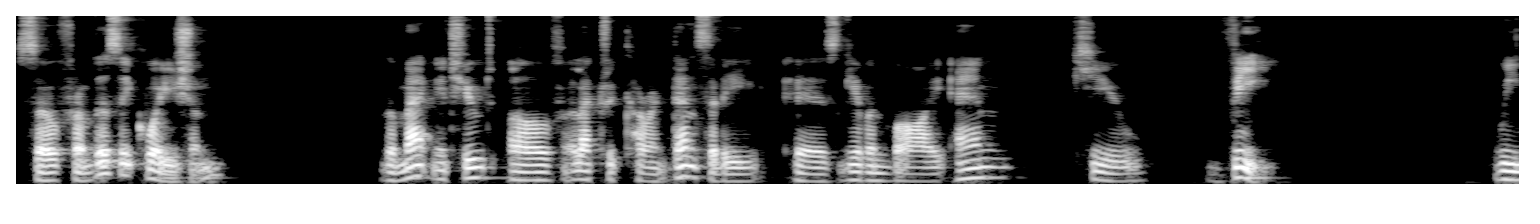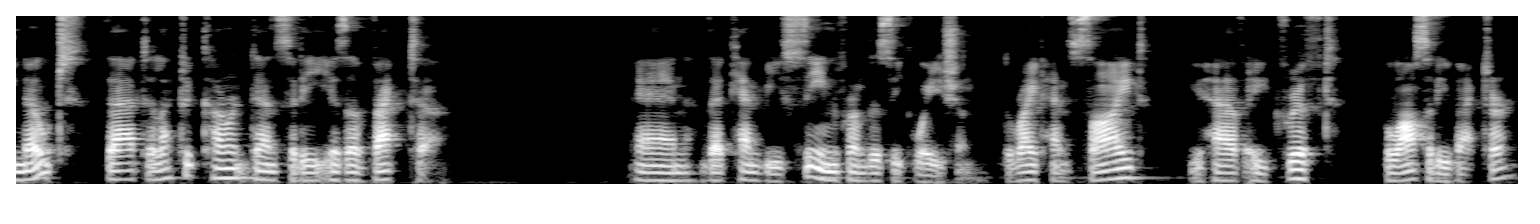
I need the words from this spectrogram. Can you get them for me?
So from this equation, the magnitude of electric current density is given by NQV. We note that electric current density is a vector and that can be seen from this equation. The right hand side you have a drift velocity vector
